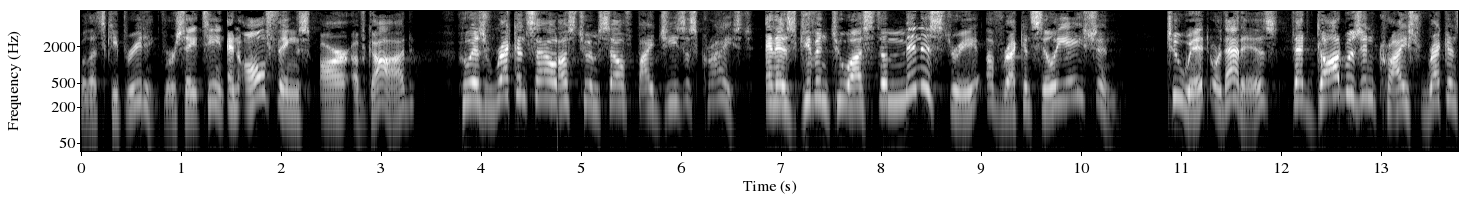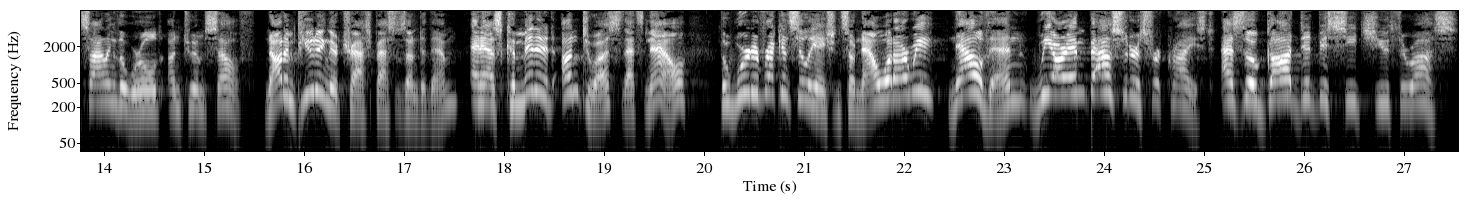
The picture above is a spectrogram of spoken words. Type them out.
Well, let's keep reading. Verse 18. And all things are of God, who has reconciled us to himself by Jesus Christ, and has given to us the ministry of reconciliation. To wit, or that is, that God was in Christ reconciling the world unto himself, not imputing their trespasses unto them, and has committed unto us, that's now, the word of reconciliation. So now what are we? Now then, we are ambassadors for Christ, as though God did beseech you through us.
